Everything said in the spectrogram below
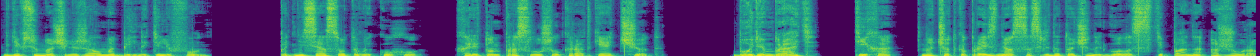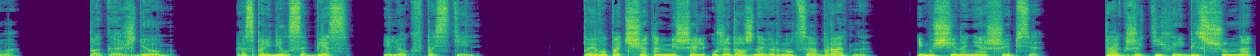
где всю ночь лежал мобильный телефон. Поднеся сотовый к уху, Харитон прослушал краткий отчет. «Будем брать!» — тихо, но четко произнес сосредоточенный голос Степана Ажурова. «Пока ждем», — распорядился бес и лег в постель. По его подсчетам, Мишель уже должна вернуться обратно, и мужчина не ошибся. Так же тихо и бесшумно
